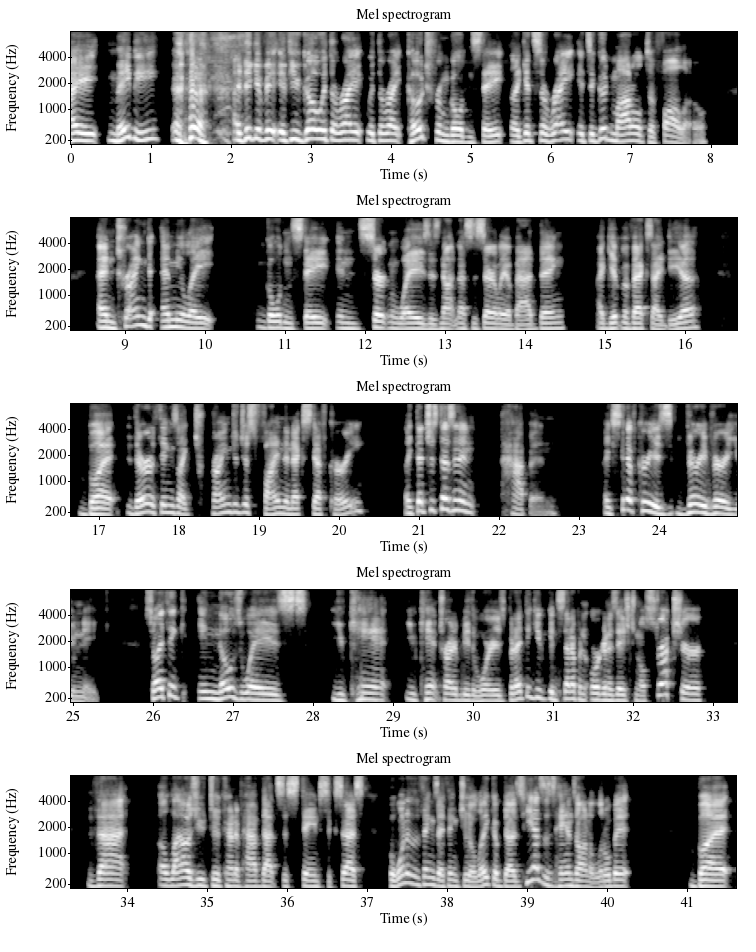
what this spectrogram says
I maybe I think if it, if you go with the right with the right coach from Golden State, like it's a right, it's a good model to follow. And trying to emulate Golden State in certain ways is not necessarily a bad thing. I get Vivek's idea, but there are things like trying to just find the next Steph Curry like that just doesn't happen. Like Steph Curry is very, very unique. So I think in those ways you can't you can't try to be the Warriors, but I think you can set up an organizational structure that allows you to kind of have that sustained success. But one of the things I think Joe Lacob does, he has his hands on a little bit, but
